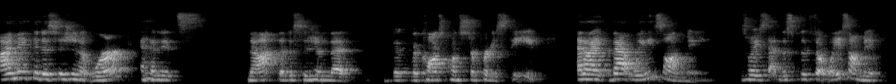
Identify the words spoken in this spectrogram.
I make a decision at work, and it's not the decision that the, the consequences are pretty steep. And I that weighs on me. That's what he said. This, this weighs on me.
